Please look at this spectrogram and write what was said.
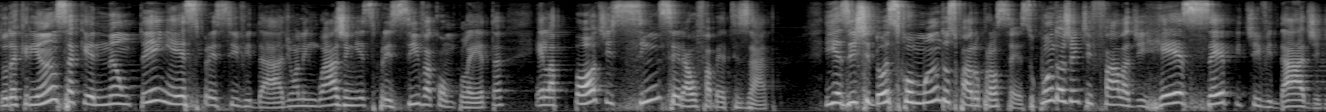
toda criança que não tem expressividade, uma linguagem expressiva completa, ela pode sim ser alfabetizada. E existem dois comandos para o processo. Quando a gente fala de receptividade,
